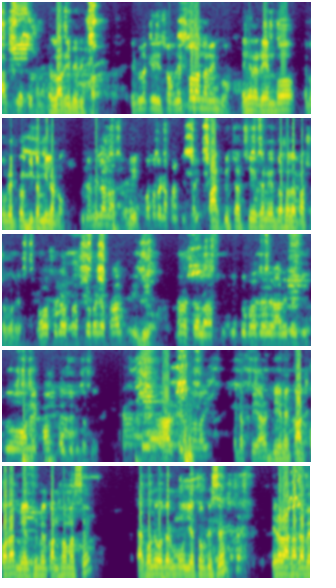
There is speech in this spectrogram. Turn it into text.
আর কি আছে লরি বেবি শপ এগুলো কি সব রেড কলার না রেইনবো এখানে রেনবো এবং রেড কালার দুইটা মিলানো। দুটা মিলানো আছে? জি। কত টাকা পার পিস ভাই? পার পিস আছে এখানে দশ হাজার পাঁচশো করে। দশ হাজার পাঁচশো টাকা পার পিস জি। মাশাআল্লাহ আজকে কিন্তু বাজারে আরিফ কিন্তু অনেক কম প্রাইসে দিতেছে আর এগুলো ভাই? এটা পেয়ার ডিএনএ কাট করা মেল ফিমেল কনফার্ম আছে। এখনই ওদের ইয়ে চলতেছে। এটা রাখা যাবে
